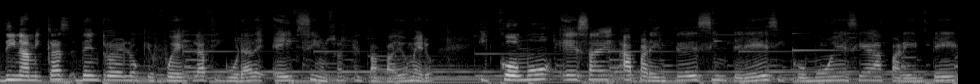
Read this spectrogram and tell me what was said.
dinámicas dentro de lo que fue la figura de Abe Simpson, el papá de Homero, y cómo esa aparente desinterés y cómo esa aparente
